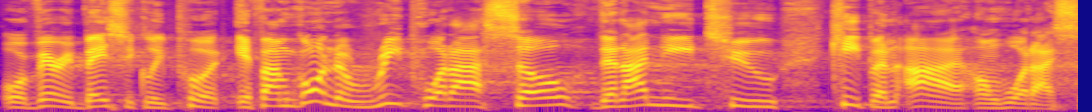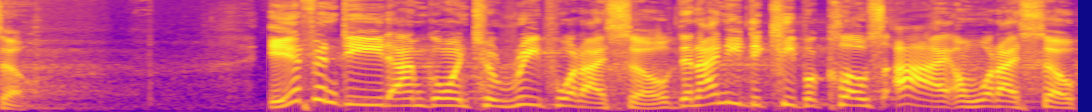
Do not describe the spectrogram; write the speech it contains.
or very basically put, if I'm going to reap what I sow, then I need to keep an eye on what I sow. If indeed I'm going to reap what I sow, then I need to keep a close eye on what I sow.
